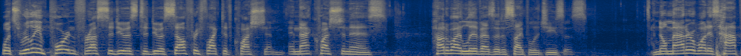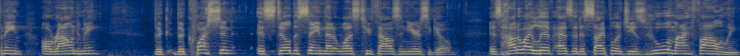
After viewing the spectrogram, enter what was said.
what's really important for us to do is to do a self reflective question. And that question is how do I live as a disciple of Jesus? No matter what is happening around me, the, the question is still the same that it was 2,000 years ago is how do I live as a disciple of Jesus? Who am I following?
